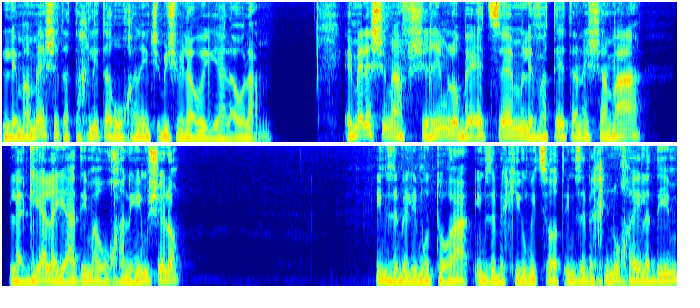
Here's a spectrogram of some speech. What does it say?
לממש את התכלית הרוחנית שבשבילה הוא הגיע לעולם. הם אלה שמאפשרים לו בעצם לבטא את הנשמה, להגיע ליעדים הרוחניים שלו. אם זה בלימוד תורה, אם זה בקיום מצוות, אם זה בחינוך הילדים,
